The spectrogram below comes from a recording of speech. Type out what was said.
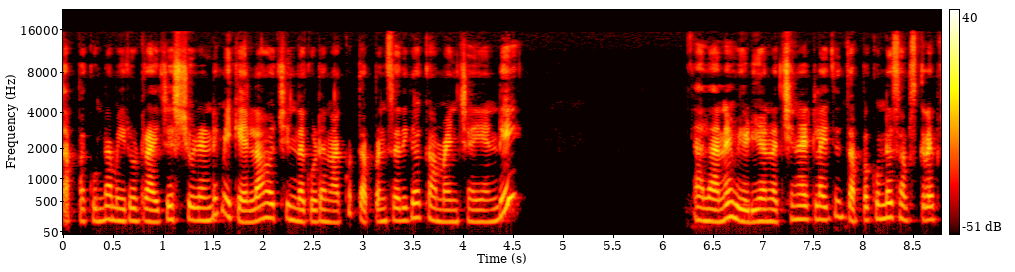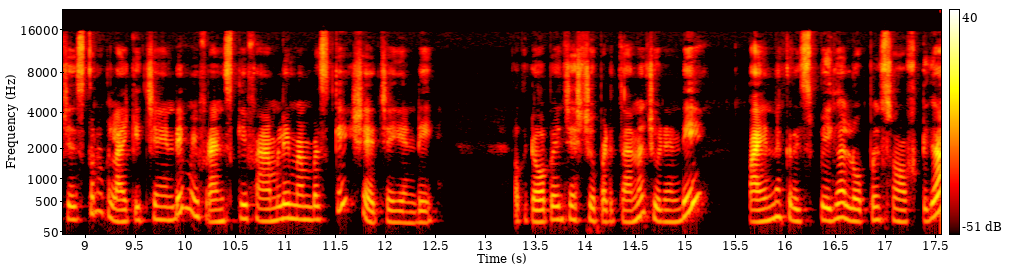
తప్పకుండా మీరు ట్రై చేసి చూడండి. మీకు ఎలా వచ్చిందో కూడా నాకు తప్పనిసరిగా కామెంట్ చేయండి. అలానే వీడియో నచ్చినట్లయితే తప్పకుండా సబ్స్క్రైబ్ చేసుకొని ఒక లైక్ ఇచ్చేయండి. మీ ఫ్రెండ్స్కి ఫ్యామిలీ మెంబర్స్కి షేర్ చేయండి. ఒకటి ఓపెన్ చేసి చూపెడతాను చూడండి. పైన క్రిస్పీగా లోపల సాఫ్ట్గా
